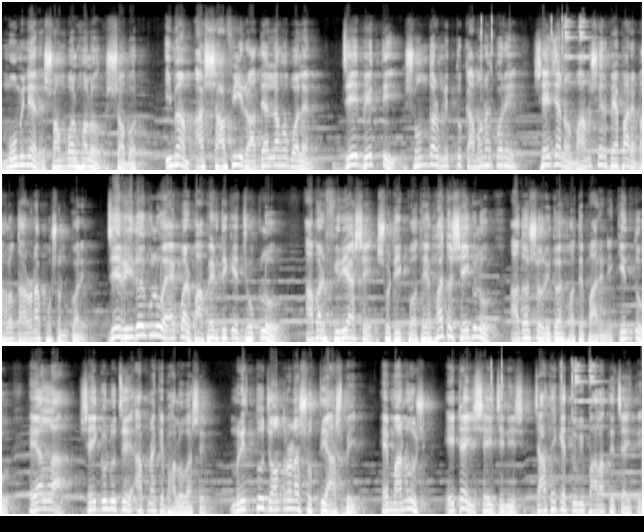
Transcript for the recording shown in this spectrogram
মুমিনের সম্বল হল সবর। ইমাম আর শাফি রাদেল্লাহ বলেন, যে ব্যক্তি সুন্দর মৃত্যু কামনা করে, সে যেন মানুষের ব্যাপারে ভালো ধারণা পোষণ করে। যে হৃদয়গুলো একবার পাপের দিকে ঝুঁকলো, আবার ফিরে আসে সঠিক পথে, হয়তো সেইগুলো আদর্শ হৃদয় হতে পারেনি। কিন্তু হে আল্লাহ, সেইগুলো যে আপনাকে ভালোবাসে, মৃত্যু যন্ত্রণা সত্যি আসবেই। হে মানুষ এটাই সেই জিনিস যা থেকে তুমি পালাতে চাইতে।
